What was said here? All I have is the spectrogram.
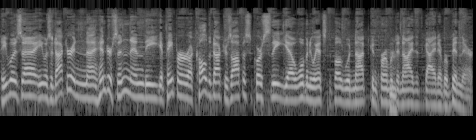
He was uh, he was a doctor in uh, Henderson, and the paper uh, called the doctor's office. Of course, the uh, woman who answered the phone would not confirm or deny that the guy had ever been there.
